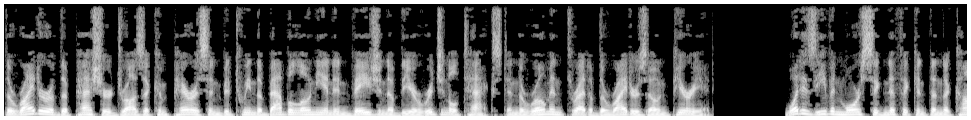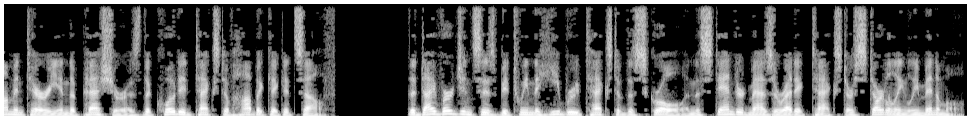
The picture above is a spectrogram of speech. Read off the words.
The writer of the Pesher draws a comparison between the Babylonian invasion of the original text and the Roman threat of the writer's own period. What is even more significant than the commentary in the Pesher is the quoted text of Habakkuk itself. The divergences between the Hebrew text of the scroll and the Standard Masoretic text are startlingly minimal.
